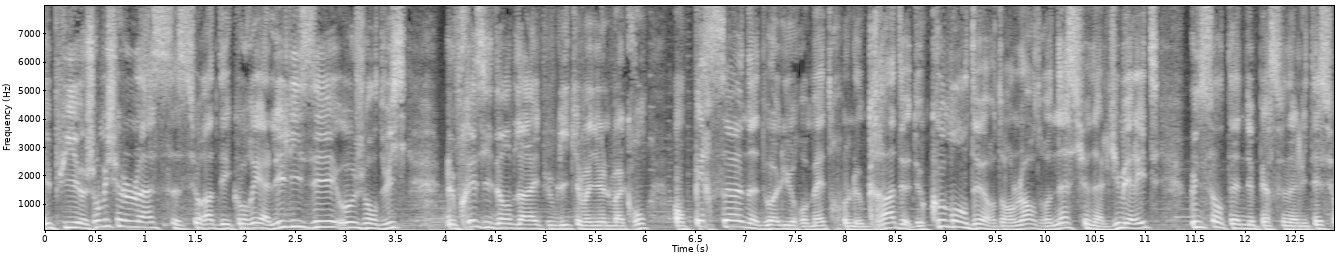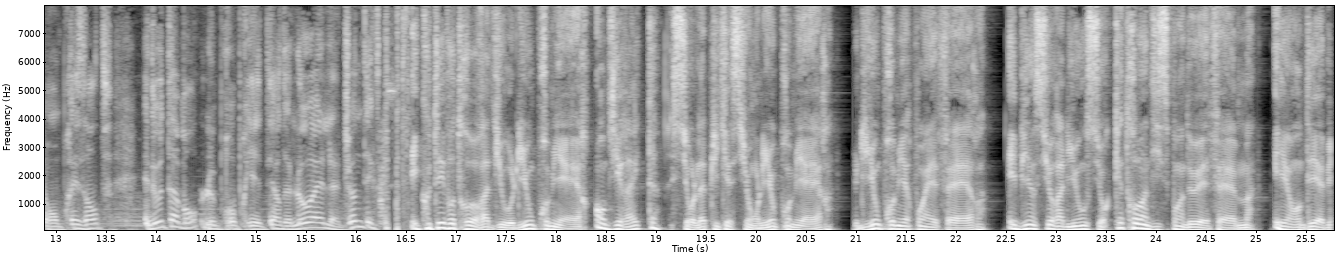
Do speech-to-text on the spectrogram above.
Et puis Jean-Michel Aulas sera décoré à l'Elysée aujourd'hui. Le président de la République, Emmanuel Macron, en personne, doit lui remettre le grade de commandeur dans l'ordre national du mérite. Une centaine de personnalités seront présentes et notamment le propriétaire de l'OL, John Tex. Écoutez votre radio Lyon Première en direct sur l'application Lyon Première, lyonpremière.fr et bien sûr à Lyon sur 90.2 FM et en DAB+.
